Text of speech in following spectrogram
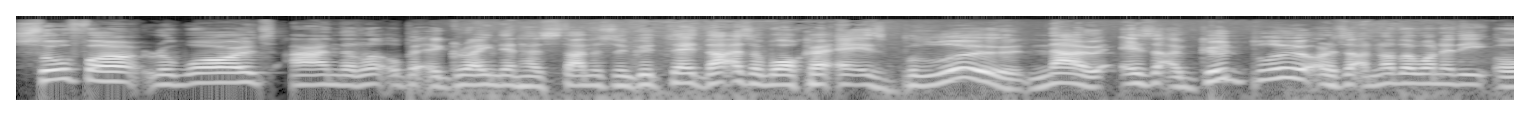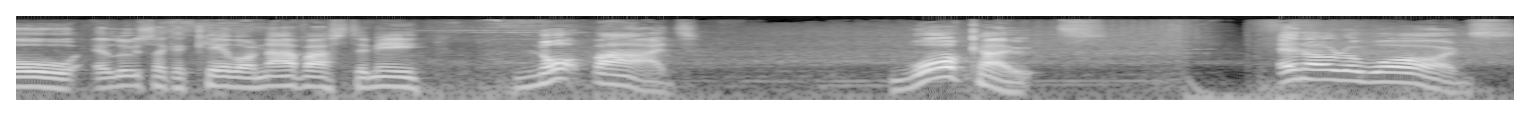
So far, rewards and a little bit of grinding has stand us in good stead. That is a walker. It is blue. Now, is it a good blue or is it another one of the... Oh, it looks like a Keylor Navas to me. Not bad. Walkouts. In our rewards.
